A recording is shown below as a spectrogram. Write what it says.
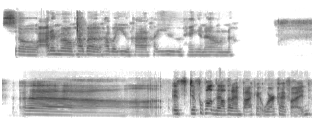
so i don't know how about how about you how, how you hanging out Uh, it's difficult now that I'm back at work. I find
